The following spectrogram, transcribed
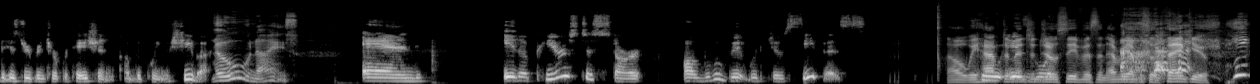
the history of interpretation of the Queen of Sheba. Oh, nice. And it appears to start a little bit with Josephus. Oh, we have to mention going- Josephus in every episode. Thank you. he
